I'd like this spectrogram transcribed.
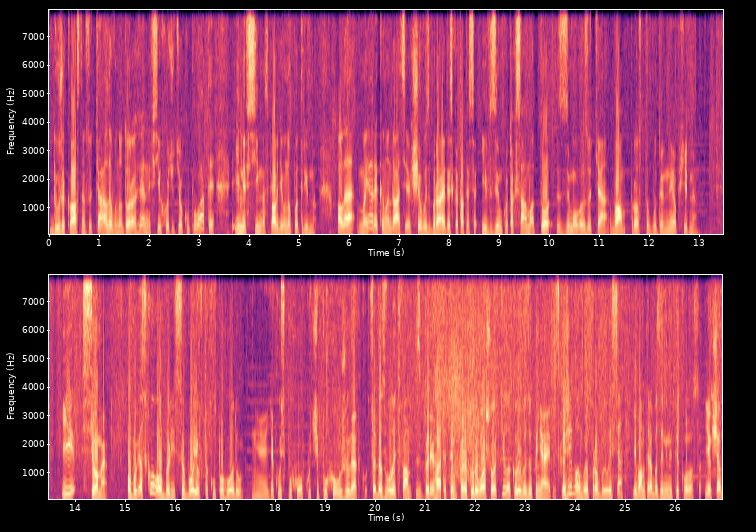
дуже класне взуття, але воно дороге, не всі хочуть його купувати, і не всім насправді воно потрібно. Але моя рекомендація, якщо ви збираєтесь кататися і взимку так само, то зимове взуття вам просто буде необхідне. І сьоме. Обов'язково беріть з собою в таку погоду е, якусь пуховку чи пухову жилетку. Це дозволить вам зберігати температуру вашого тіла, коли ви зупиняєтесь. Скажімо, ви пробилися і вам треба замінити колесо. Якщо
